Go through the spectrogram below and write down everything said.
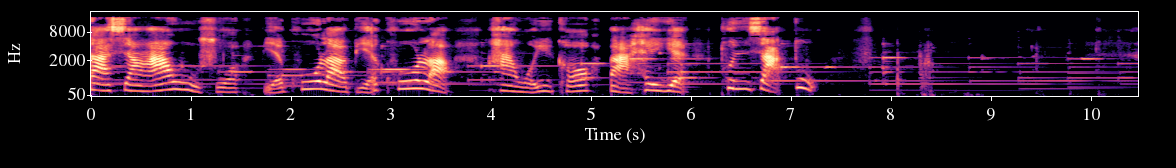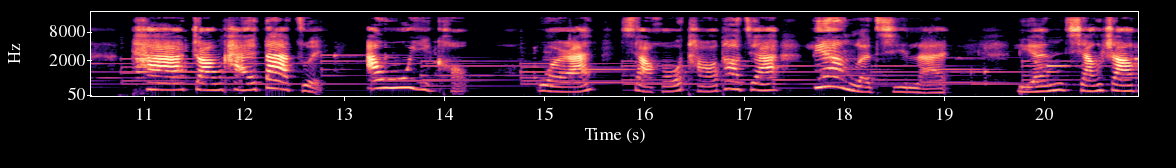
大象阿呜说：“别哭了，别哭了，看我一口把黑夜吞下肚。”他张开大嘴，啊呜一口，果然，小猴淘淘家亮了起来，连墙上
